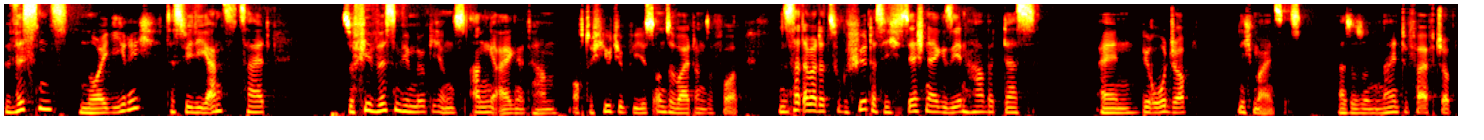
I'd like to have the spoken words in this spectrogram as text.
wissensneugierig, dass wir die ganze Zeit so viel Wissen wie möglich uns angeeignet haben, auch durch YouTube-Videos und so weiter und so fort. Und das hat aber dazu geführt, dass ich sehr schnell gesehen habe, dass ein Bürojob nicht meins ist. Also so ein 9-to-5-Job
